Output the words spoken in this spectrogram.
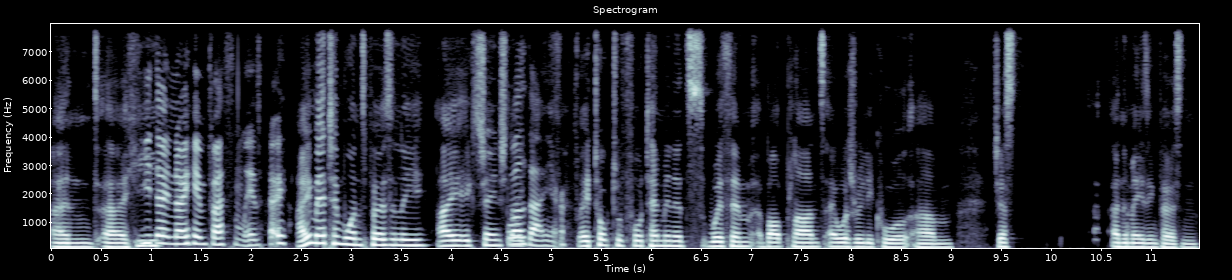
And uh, he, You don't know him personally, though. I met him once personally. I exchanged Well like, done, Yer. I talked to for 10 minutes with him about plants. I was really cool. Um, just an amazing person.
